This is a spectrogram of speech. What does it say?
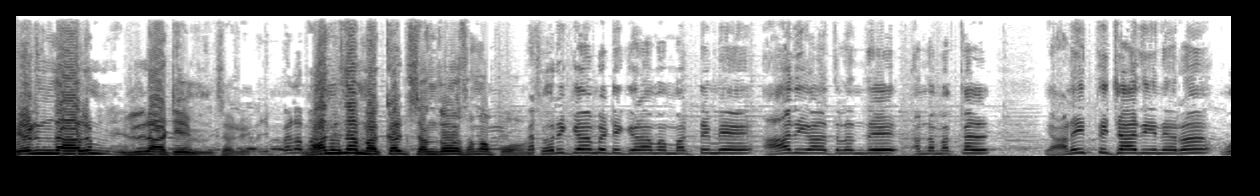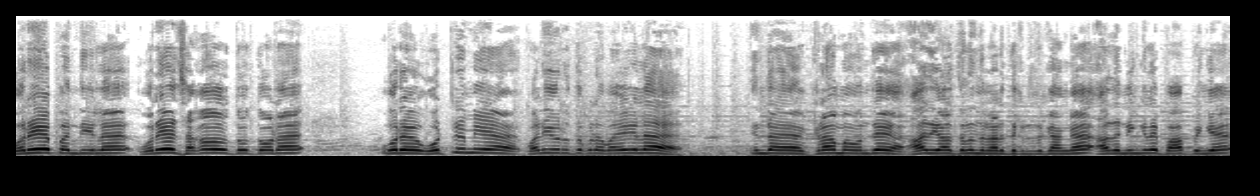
இருந்தாலும் இல்லாட்டியும் சரி. வந்த மக்கள் சந்தோஷமா போகணும் சொரிக்காம்பட்டி கிராமம் மட்டுமே ஆதி காலத்திலிருந்து அந்த மக்கள் அனைத்து சாதியினரும் ஒரே பந்தியில் ஒரே சகோதரத்துவத்தோட ஒரு ஒற்றுமையை வலியுறுத்தக்கூடிய வகையில் இந்த கிராமம் வந்து ஆதி காலத்துலேருந்து நடத்திக்கிட்டு இருக்காங்க. அதை நீங்களே பார்ப்பீங்க.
